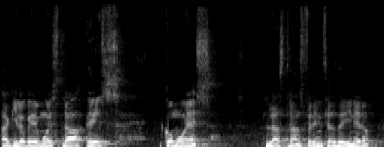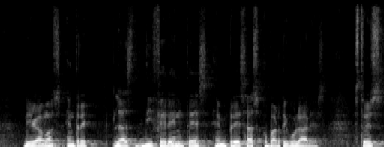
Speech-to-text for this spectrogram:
aquí lo que demuestra es cómo es las transferencias de dinero, digamos, entre las diferentes empresas o particulares. Esto es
